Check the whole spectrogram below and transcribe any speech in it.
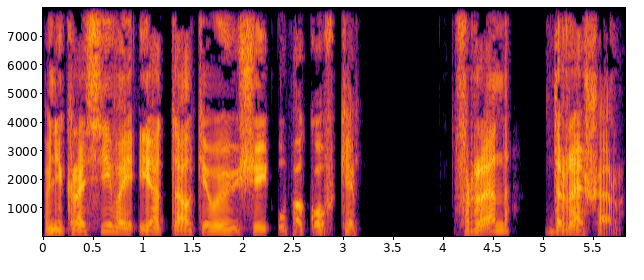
в некрасивой и отталкивающей упаковке. Френ Дрешер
